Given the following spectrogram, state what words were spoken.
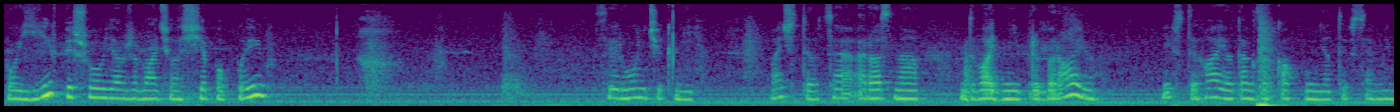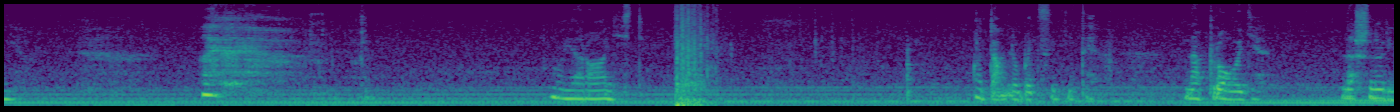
Поїв пішов, я вже бачила, ще попив. Сирунчик мій. Бачите, оце раз на два дні прибираю і встигаю отак закапуняти все мені. Ех. Моя радість. Отам любить сидіти на проводі, на шнурі.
